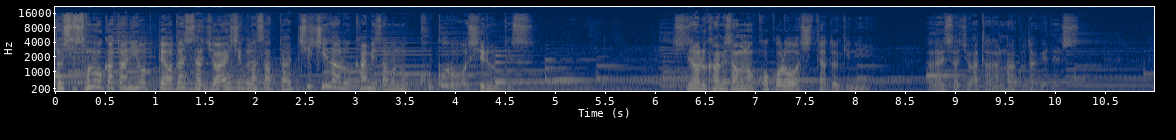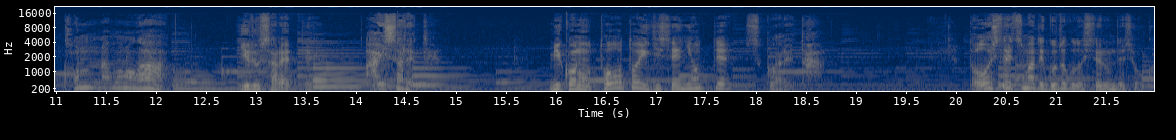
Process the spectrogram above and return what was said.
そしてその方によって私たちを愛してくださった父なる神様の心を知るんです。父なる神様の心を知った時に私たちはただ泣くだけです。こんなものが許されて愛されて御子の尊い犠牲によって救われた。どうしていつまでぐずぐずしてるんでしょうか。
